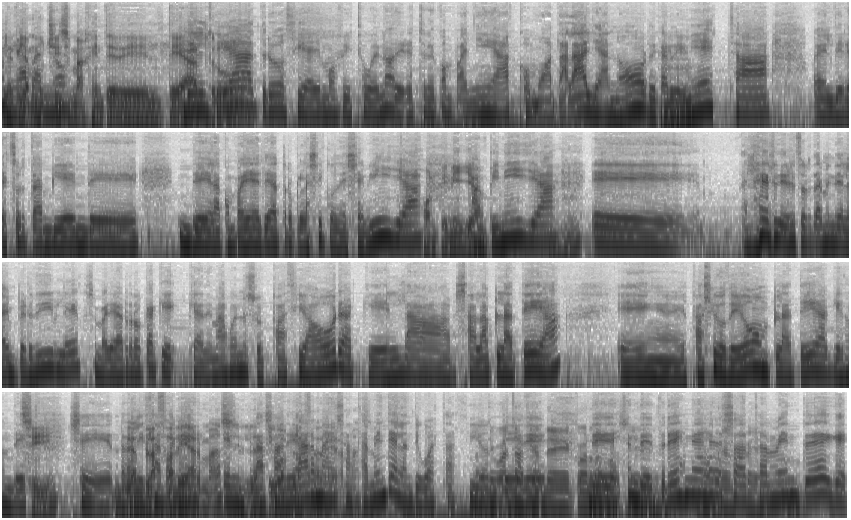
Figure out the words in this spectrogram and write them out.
Y había muchísima gente del teatro. Del teatro, sí, hemos visto, bueno, directores de compañías como Atalaya, ¿no? Ricardo Iniesta, el director también de, la compañía de teatro clásico de Sevilla. Juan Pinilla. Juan Pinilla. Eh, el director también de La Imperdible, José María Roca, que, que, además, bueno, su espacio ahora, que es la sala platea, en el espacio de On, Platea, que es donde se realiza la plaza de armas, en plaza, de, armas, exactamente, en la antigua estación, de, trenes, exactamente, que,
